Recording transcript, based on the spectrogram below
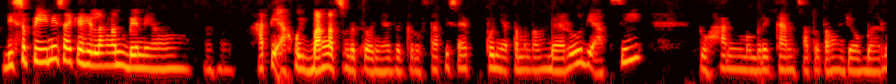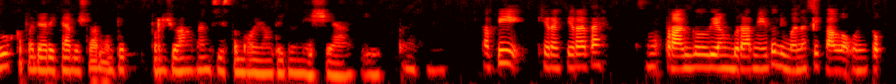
Di sepi ini saya kehilangan band yang Mhm. Hati aku banget sebetulnya The Groove, tapi saya punya teman-teman baru di aksi. Tuhan memberikan satu tanggung jawab baru kepada Rika Ruslan untuk perjuangkan sistem royalti Indonesia. Gitu. Tapi kira-kira teh struggle yang beratnya itu di mana sih kalau untuk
